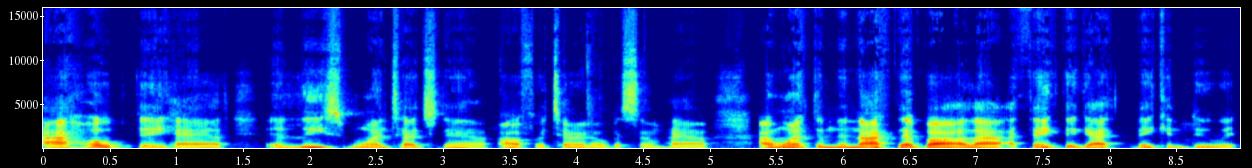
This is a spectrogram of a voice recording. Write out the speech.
I, I hope they have at least one touchdown off a turnover somehow. I want them to knock that ball out. I think they got they can do it.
